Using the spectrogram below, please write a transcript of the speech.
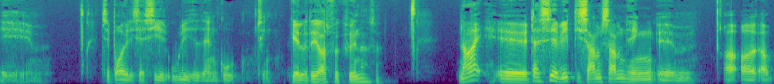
øh, tilbøjelige til at sige, at ulighed er en god ting. Gælder det også for kvinder så? Nej, øh, der ser vi ikke de samme sammenhænge, øh, og, og, og,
